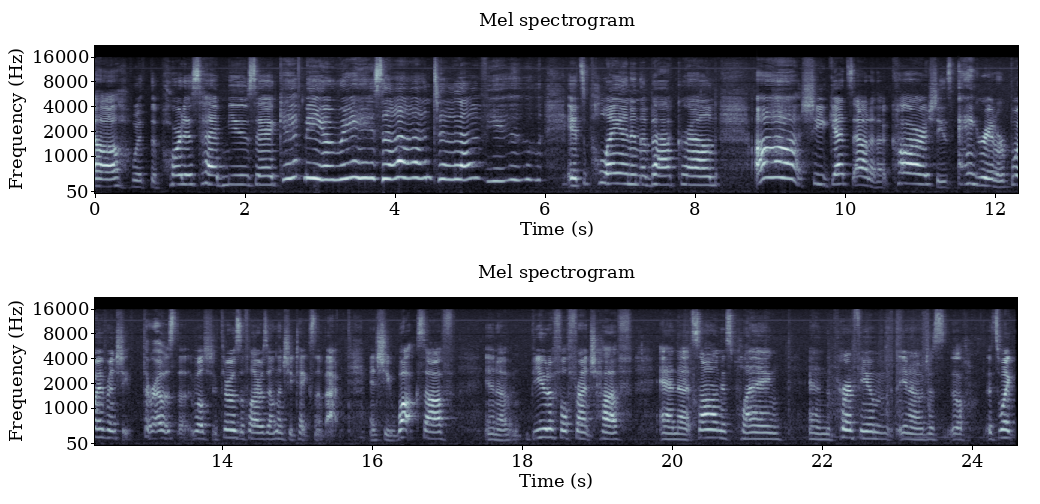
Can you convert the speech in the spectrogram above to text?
uh, with the Portishead music. Give me a reason to love you. It's playing in the background. Ah, she gets out of the car. She's angry at her boyfriend. She throws the, well, she throws the flowers down, then she takes them back. And she walks off in a beautiful French huff. And that song is playing and the perfume, you know, just, ugh, it's like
